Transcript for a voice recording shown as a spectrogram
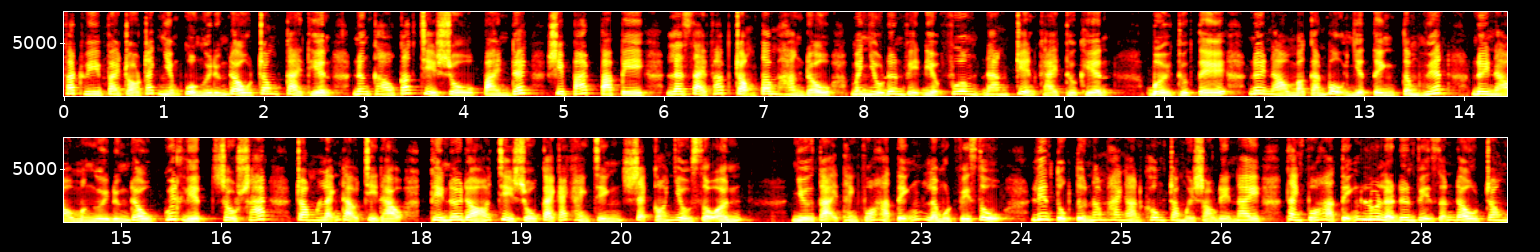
phát huy vai trò trách nhiệm của người đứng đầu trong cải thiện, nâng cao các chỉ số Pindex, Shipad, Papi là giải pháp trọng tâm hàng đầu mà nhiều đơn vị địa phương đang triển khai thực hiện. Bởi thực tế, nơi nào mà cán bộ nhiệt tình, tâm huyết, nơi nào mà người đứng đầu quyết liệt, sâu sát trong lãnh đạo chỉ đạo, thì nơi đó chỉ số cải cách hành chính sẽ có nhiều dấu ấn như tại thành phố Hà Tĩnh là một ví dụ. Liên tục từ năm 2016 đến nay, thành phố Hà Tĩnh luôn là đơn vị dẫn đầu trong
